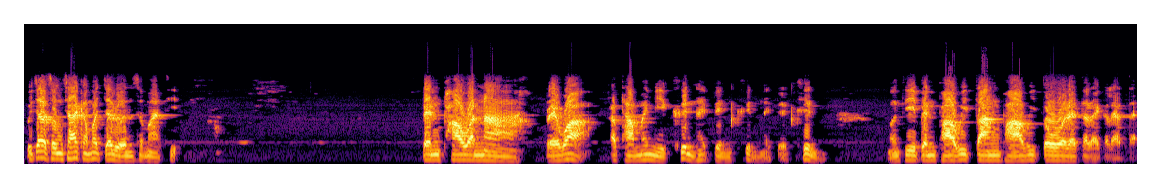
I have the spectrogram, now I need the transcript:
พระเจ้าทรงใช้คำว่าเจริญสมาธิ เป็นภาวนา แปลว่ากระทำให้มีขึ้นให้เป็นขึ้นให้เกิดขึ้น บางทีเป็นภาวิตังภาวิโตอะไรแต่อะไรก็แล้วแต่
